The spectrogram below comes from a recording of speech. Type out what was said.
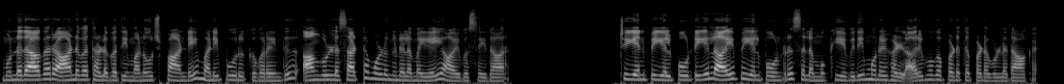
முன்னதாக ராணுவ தளபதி மனோஜ் பாண்டே மணிப்பூருக்கு விரைந்து அங்குள்ள சட்டம் ஒழுங்கு நிலைமையை ஆய்வு செய்தார். டிஎன்பிஎல் போட்டியில் ஐபிஎல் போன்று சில முக்கிய விதிமுறைகள் அறிமுகப்படுத்தப்பட உள்ளதாக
